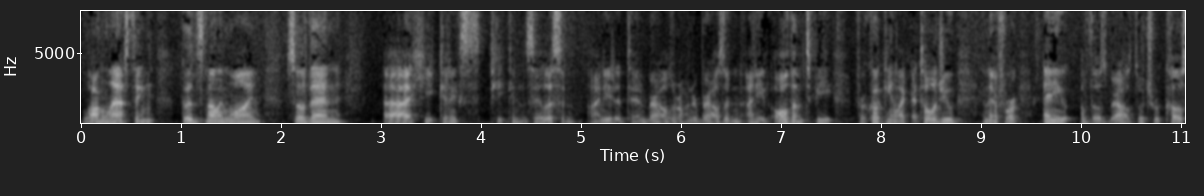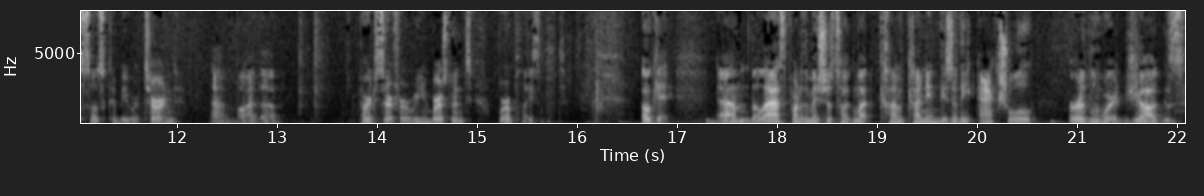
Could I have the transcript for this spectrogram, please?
long lasting, good smelling wine. So then uh, he can ex- he can say, listen, I needed 10 barrels or 100 barrels, and I need all of them to be for cooking, like I told you, and therefore any of those barrels which were kossos could be returned uh, by the purchaser for reimbursement or replacement. Okay, um, the last part of the Mishnah is talking about kankanim. These are the actual earthenware jugs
